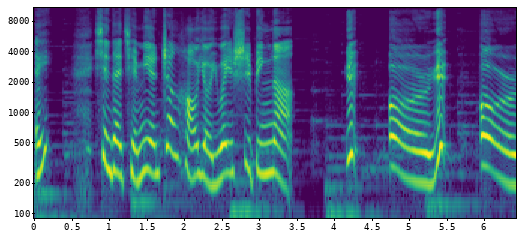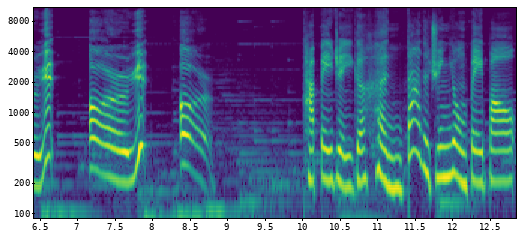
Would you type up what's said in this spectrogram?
哎，现在前面正好有一位士兵呢。一、二、一、二、一、二、一、二。他背着一个很大的军用背包，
